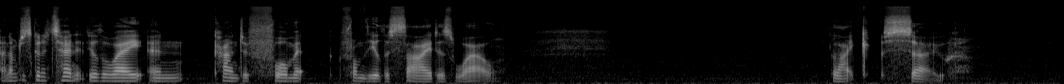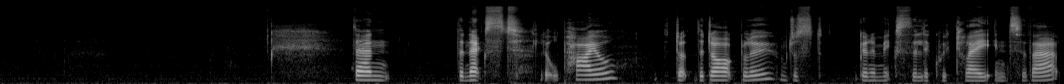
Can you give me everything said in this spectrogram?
and I'm just going to turn it the other way and kind of form it from the other side as well. Like so. Then the next little pile the dark blue. I'm just going to mix the liquid clay into that.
